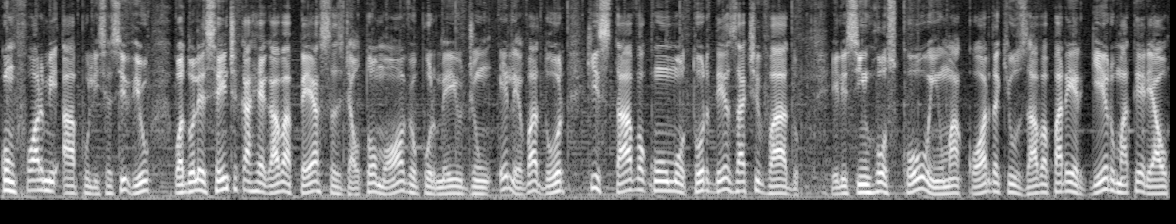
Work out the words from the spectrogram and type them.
Conforme a Polícia Civil, o adolescente carregava peças de automóvel por meio de um elevador que estava com o motor desativado. Ele se enroscou em uma corda que usava para erguer o material.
